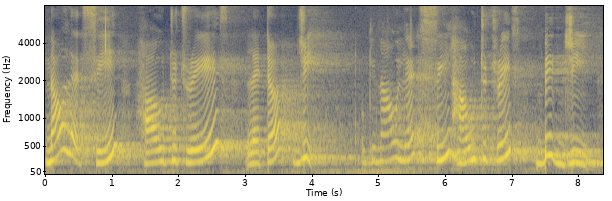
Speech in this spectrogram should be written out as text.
Now let's see how to trace letter G. Okay, now let's see how to trace big G.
